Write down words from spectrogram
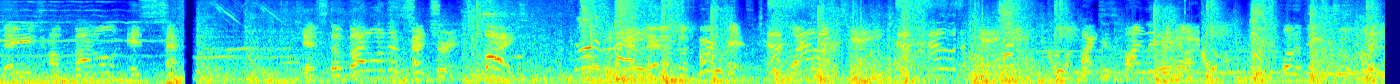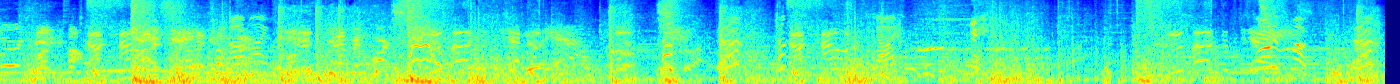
stage of battle is set. It's the battle of the century. Fight! And there's the first hit. The fight is finally begun. Which one of these two will emerge on top? I see how it comes out. Will this rapid work? Nice.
